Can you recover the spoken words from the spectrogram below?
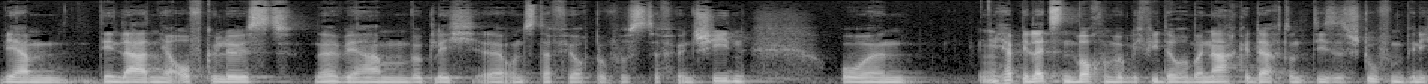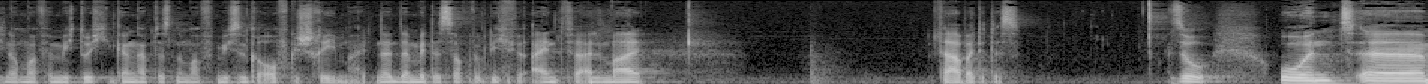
wir haben den Laden ja aufgelöst. Ne? Wir haben wirklich äh, uns dafür auch bewusst dafür entschieden. Und ich habe die letzten Wochen wirklich viel darüber nachgedacht und diese Stufen bin ich nochmal für mich durchgegangen, habe das nochmal für mich sogar aufgeschrieben, halt, ne? damit es auch wirklich für ein für alle Mal verarbeitet ist. So, und äh,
